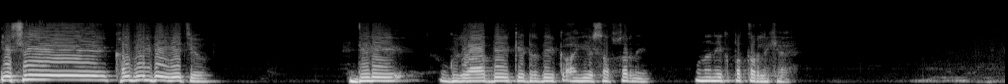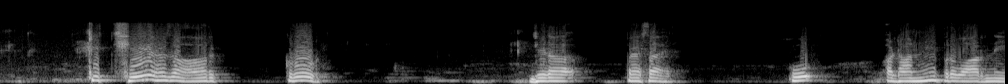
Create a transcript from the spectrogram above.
ਇਸੇ ਖਲਬਲੀ ਦੇ ਵਿੱਚ ਜਿਹੜੇ ਗੁਜਰਾਤ ਦੇ ਕੇਡਰ ਦੇ ਇੱਕ ਆਈਐਸ ਅਫਸਰ ਨੇ, ਉਹਨਾਂ ਨੇ ਇੱਕ ਪੱਤਰ ਲਿਖਿਆ ਹੈ ਕਿ 6000 ਕਰੋੜ ਜਿਹੜਾ ਪੈਸਾ ਹੈ, ਉਹ ਅਡਾਨੀ ਪਰਿਵਾਰ ਨੇ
